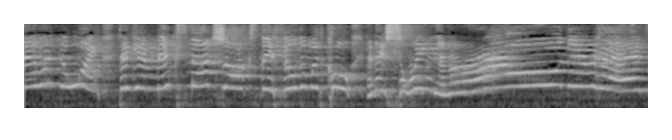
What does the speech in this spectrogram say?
Illinois, they get mixed match socks, they fill them with coal, and they swing them around their heads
